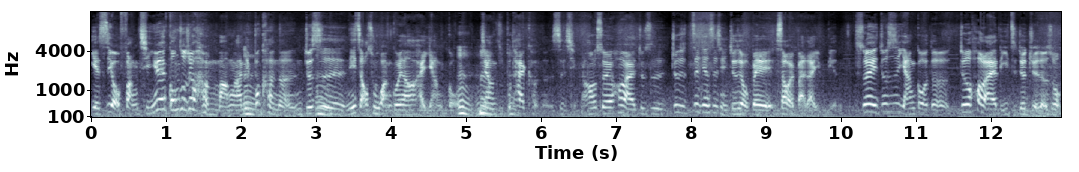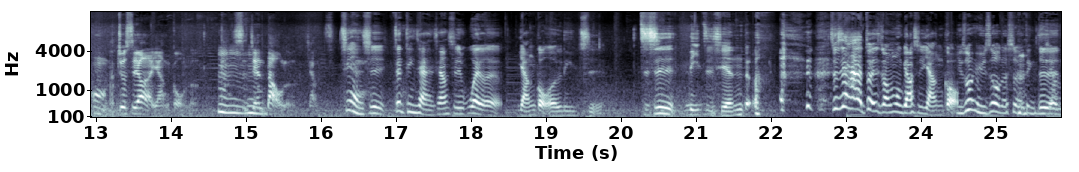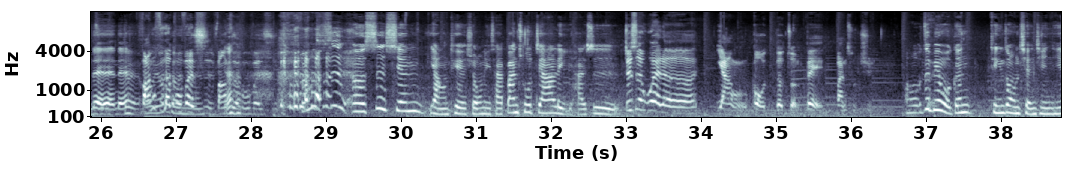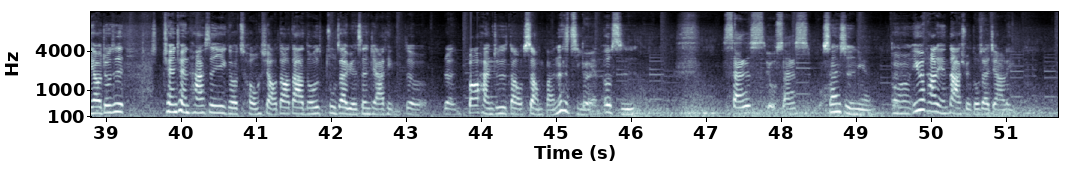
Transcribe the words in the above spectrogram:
也是有放弃，因为工作就很忙啊，你不可能就是你早出晚归，然后还养狗，嗯嗯。这样子不太可能的事情。然后所以后来就是就是这件事情就是有被稍微摆在一边，所以就是养狗的，就是后来离职就觉得说，嗯，就是要来养狗了，嗯嗯时间到了，这样子。既然是这听起来很像是为了养狗而离职，只是离职先的，就是他的最终目标是养狗你。说宇宙的设定是对这样对对对对对房子的部分哦是，房子的部分是。是呃是先养铁熊，你才搬出家里，还是就是为了养狗的准备搬出去。哦，这边我跟听众前情提要，就是圈圈他是一个从小到大都住在原生家庭的人，包含就是到上班，那是几年？二十三十有三十吧，三十年。嗯，因为他连大学都在家里。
